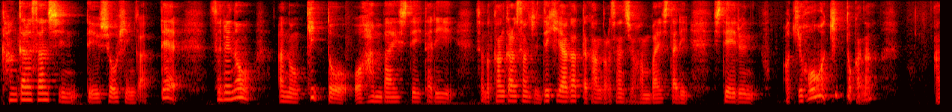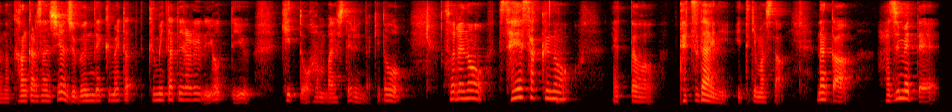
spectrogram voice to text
カンカラ三振っていう商品があってそれのあのキットを販売していたりそのカンカラ三振出来上がったカンカラ三振を販売したりしているあ基本はキットかな？あのカンカラ三振は自分で組み立組み立てられるよっていうキットを販売してるんだけどそれの制作の、えっと、手伝いに行ってきました。なんか初めて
